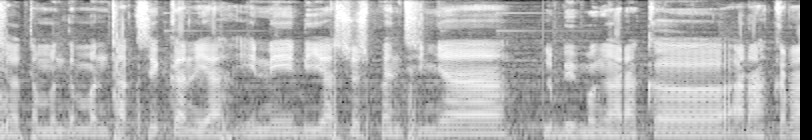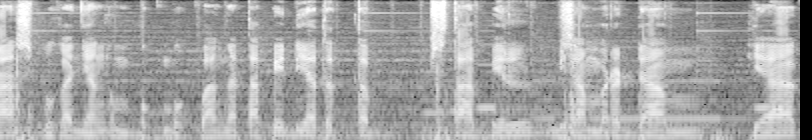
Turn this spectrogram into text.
Bisa teman-teman saksikan ya. Ini dia suspensinya lebih mengarah ke arah keras bukan yang empuk-empuk banget tapi dia tetap stabil bisa meredam. Dia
